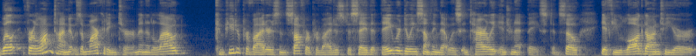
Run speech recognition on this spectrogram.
Well, for a long time, it was a marketing term, and it allowed computer providers and software providers to say that they were doing something that was entirely internet based. And so if you logged on to your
